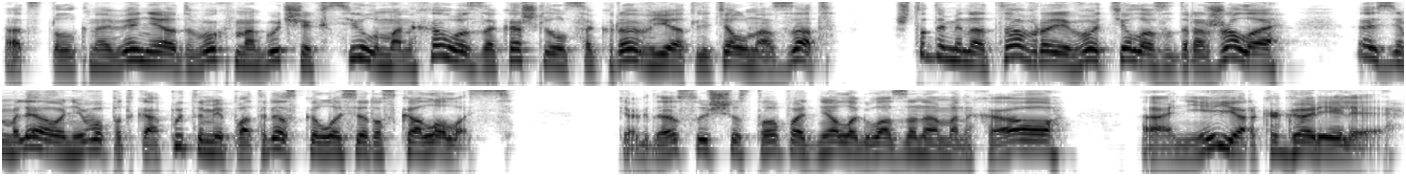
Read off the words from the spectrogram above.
От столкновения двух могучих сил Манхау закашлялся кровью и отлетел назад, что до Минотавра его тело задрожало, а земля у него под копытами потрескалась и раскололась. Когда существо подняло глаза на Манхао, они ярко горели.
